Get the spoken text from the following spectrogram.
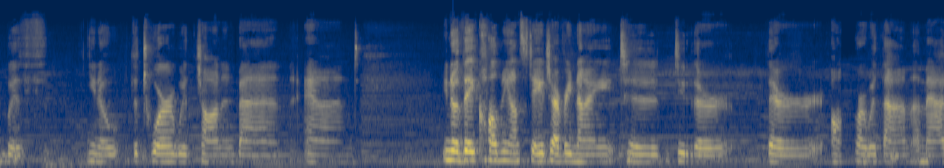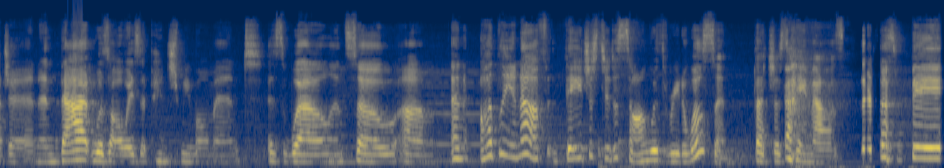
with, you know, the tour with John and Ben and you know, they called me on stage every night to do their their encore with them, Imagine, and that was always a pinch me moment as well. And so, um, and oddly enough, they just did a song with Rita Wilson that just came out. There's this big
